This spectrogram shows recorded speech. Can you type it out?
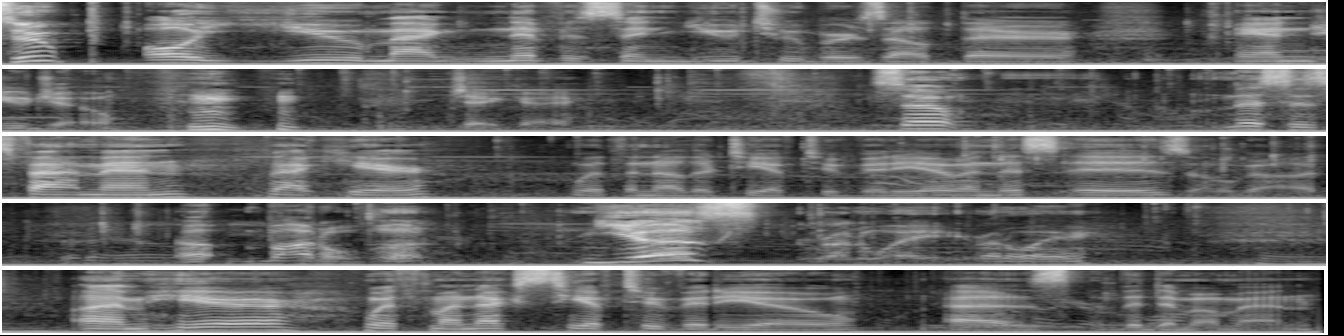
soup, all you magnificent YouTubers out there, and you, Joe. JK. So, this is Fat Man back here with another TF2 video, and this is, oh god, oh, bottle, uh, yes, run away, run away. I'm here with my next TF2 video as the Demo Man.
